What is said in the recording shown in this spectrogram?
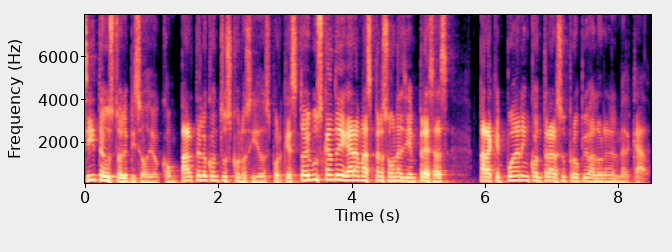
si te gustó el episodio, compártelo con tus conocidos porque estoy buscando llegar a más personas y empresas para que puedan encontrar su propio valor en el mercado.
